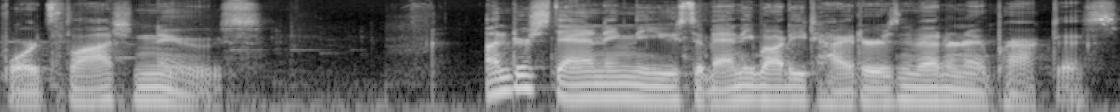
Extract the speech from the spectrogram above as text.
forward slash news. Understanding the use of antibody titers in veterinary practice.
